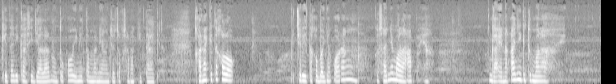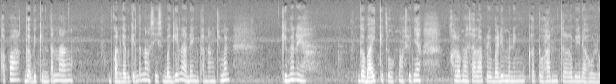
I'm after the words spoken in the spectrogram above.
kita dikasih jalan untuk oh ini teman yang cocok sama kita gitu. Karena kita kalau cerita ke banyak orang kesannya malah apa ya? Nggak enak aja gitu. Malah apa nggak bikin tenang bukan gak bikin tenang sih sebagian ada yang tenang cuman gimana ya gak baik gitu. Maksudnya kalau masalah pribadi mending ke Tuhan terlebih dahulu.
